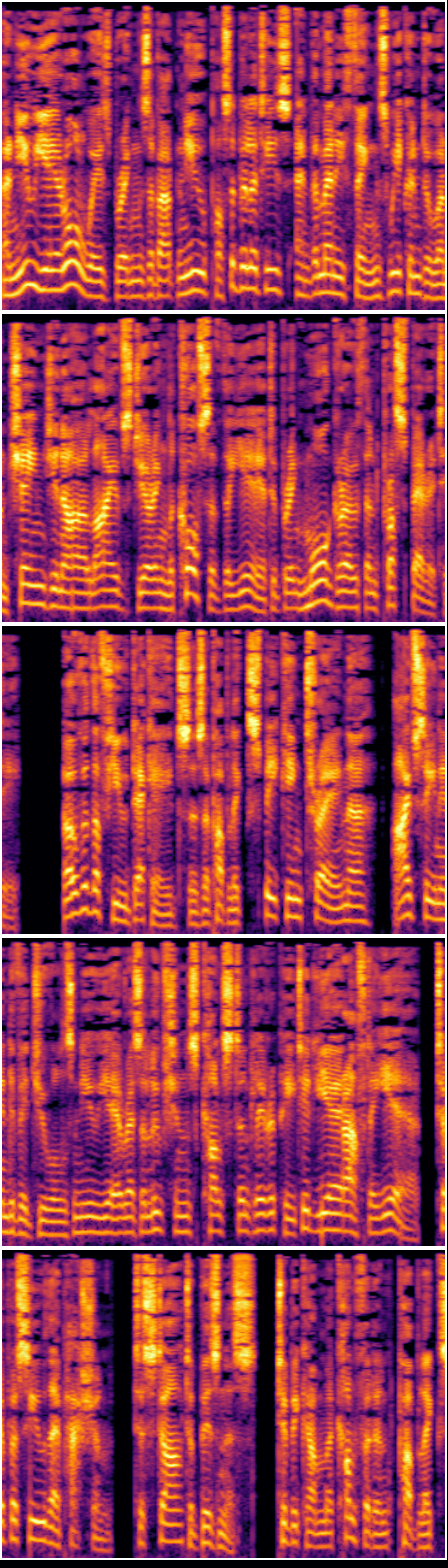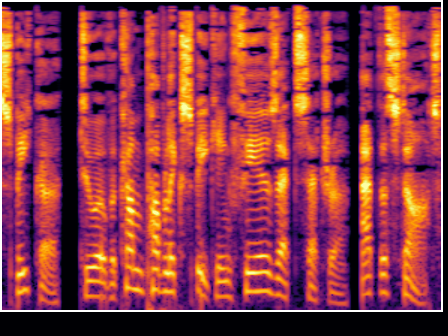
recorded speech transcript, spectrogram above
A new year always brings about new possibilities and the many things we can do and change in our lives during the course of the year to bring more growth and prosperity. Over the few decades as a public speaking trainer, I've seen individuals' New Year resolutions constantly repeated year after year, to pursue their passion, to start a business, to become a confident public speaker, to overcome public speaking fears etc. At the start,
